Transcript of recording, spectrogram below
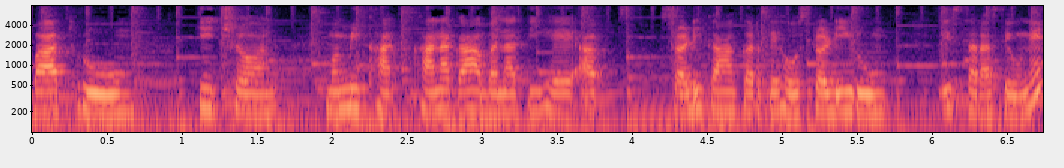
bathroom kitchen mummy खा, खाना कहाँ बनाती है? आप स्टडी कहाँ करते हो? स्टडी रूम इस तरह से उन्हें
